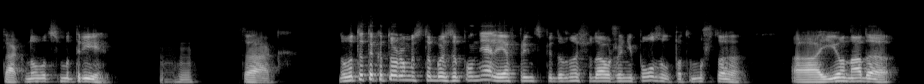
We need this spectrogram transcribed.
Так, ну вот смотри. Угу. Так. Ну вот это, которую мы с тобой заполняли, я, в принципе, давно сюда уже не ползал, потому что а, ее надо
